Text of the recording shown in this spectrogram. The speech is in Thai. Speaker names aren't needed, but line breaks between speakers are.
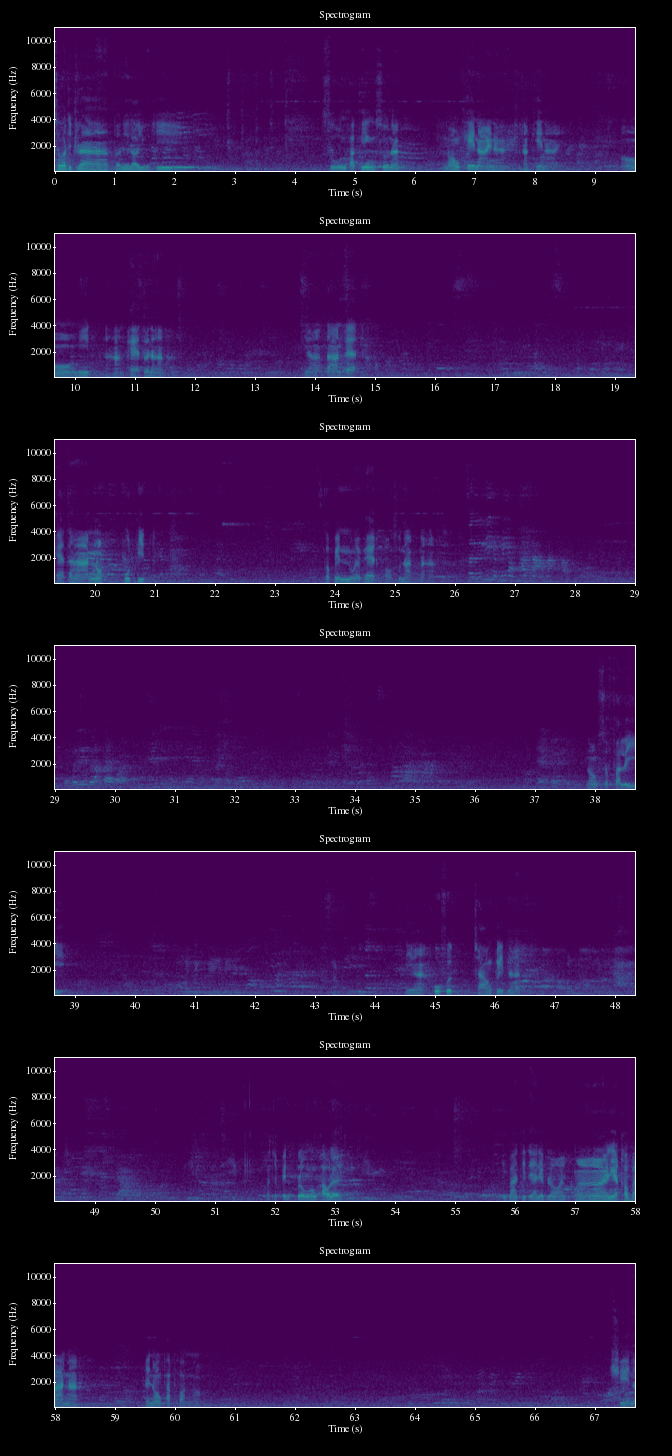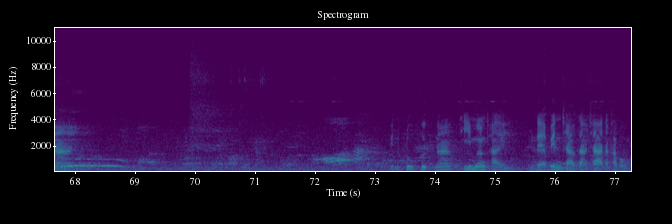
สวัสดีครับ ตอนนี้เราอยู่ที่ ศูนย์พักพิงสุนัขน้องเคนายนะฮะ สุนัขเคนายอ๋อมีอาหารแพทย์ด้วยนะฮะเนี่ยฮะทหารแพทย์ แพทย์ทหารเนาะ พูดผิด ก็เป็นหน่วยแพทย์ของสุนัขนะฮะ
ซาลิลี่ยังไม่ยอมทานน้ำนะคะผมไปเรียนไปรับแพทย์ก่อน
น้องสฟารีนี่ฮะครูฝึกชาวอังกฤษนะฮะก็จะเป็นกรงของเขาเลยมีบ้านติดแอร์เรียบร้อยอ่าเรียกเข้าบ้านนะ ให้น้องพักผ่อนเนาะ เชนายเป็นครูฝึกนะที่เมืองไทย แต่เป็นชาวต่างชาตินะครับผม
